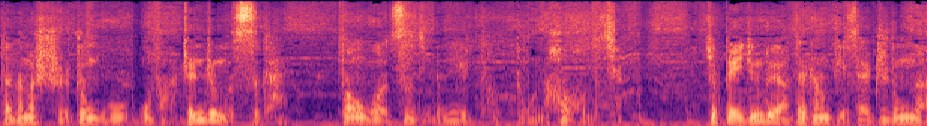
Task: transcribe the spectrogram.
但他们始终无无法真正的撕开包裹自己的那头堵呢厚厚的墙。就北京队啊，在这场比赛之中呢，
